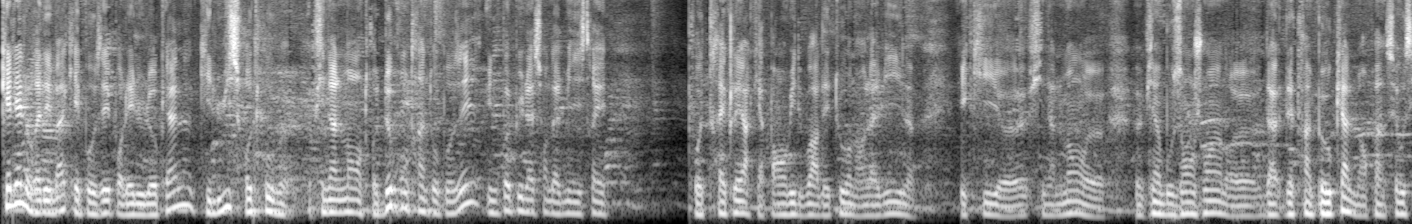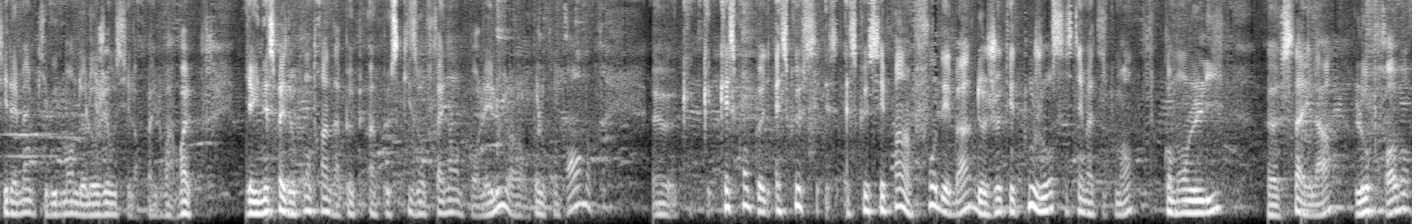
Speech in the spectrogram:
Quel est le vrai débat qui est posé pour l'élu local qui, lui, se retrouve finalement entre deux contraintes opposées Une population d'administrés, il faut être très clair, qui n'a pas envie de voir des tours dans la ville et qui, finalement, vient vous enjoindre d'être un peu au calme. Enfin, c'est aussi les mêmes qui vous demandent de loger aussi. Bref, il y a une espèce de contrainte un peu, un schizophrénante pour l'élu, on peut le comprendre. Euh, qu'est-ce qu'on est-ce que est-ce que c'est pas un faux débat de jeter toujours systématiquement, comme on lit euh, ça et là, l'opprobre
